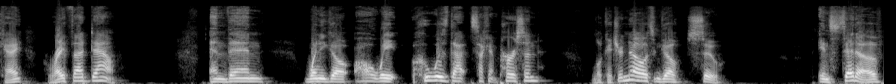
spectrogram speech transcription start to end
Okay, write that down. And then when you go, oh, wait, who was that second person? Look at your notes and go, Sue. Instead of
